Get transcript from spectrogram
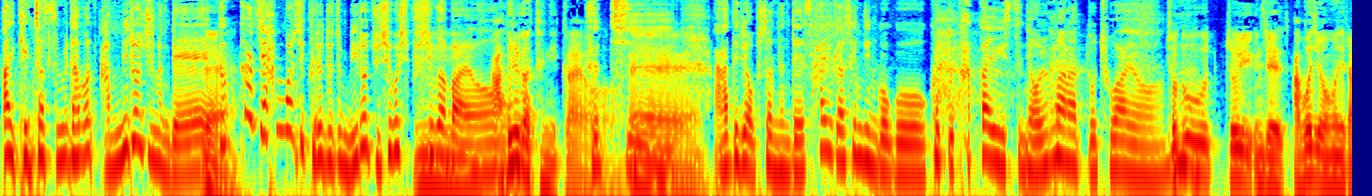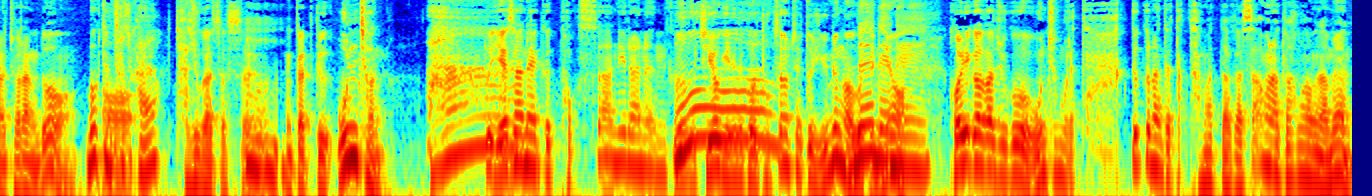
아니 괜찮습니다 하면 안 밀어주는데 네. 끝까지 한 번씩 그래도 좀 밀어주시고 싶으신가 음, 봐요. 음, 아들 같으니까요. 그렇지. 네. 아들이 없었는데 사위가 생긴 거고 그것도 가까이 있으니 얼마나 또 좋아요. 저도 음. 저희 이제 아버지 어머니랑 저랑도 목욕탕 어, 자주 가요? 자주 갔었어요. 음, 음, 음. 그러니까 그 온천. 아. 또 예산에 그 덕산이라는 그 오. 지역이 있는데 그 덕산 온천이 또 유명하거든요. 네네네. 거기 가가지고 온천물에 딱 뜨끈한데 딱 담았다가 사우나도 하고 나면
